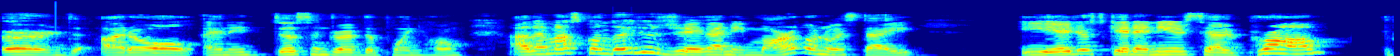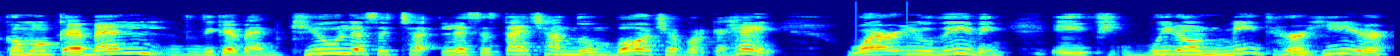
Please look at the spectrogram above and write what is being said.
earned at all, and it doesn't drive the point home. Además, cuando ellos llegan y Margot no está ahí, y ellos quieren irse al prom, como que Ben, que Ben, Q les, echa, les está echando un boche porque, hey, why are you leaving? If we don't meet her here,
